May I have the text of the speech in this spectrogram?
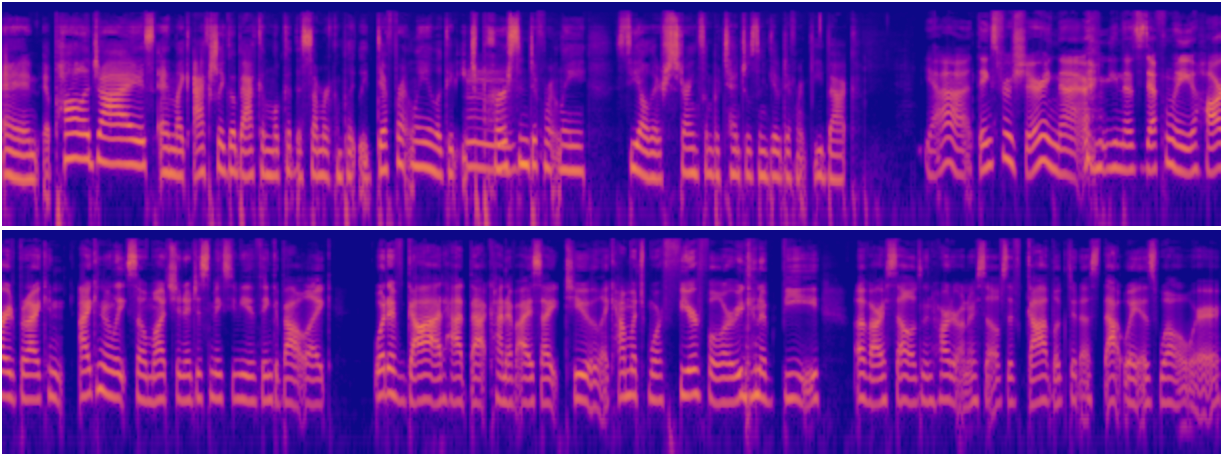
and apologize and like actually go back and look at the summer completely differently look at each Mm. person differently see all their strengths and potentials and give different feedback Yeah, thanks for sharing that. I mean, that's definitely hard, but I can I can relate so much and it just makes me think about like what if God had that kind of eyesight too? Like how much more fearful are we going to be of ourselves and harder on ourselves if God looked at us that way as well where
